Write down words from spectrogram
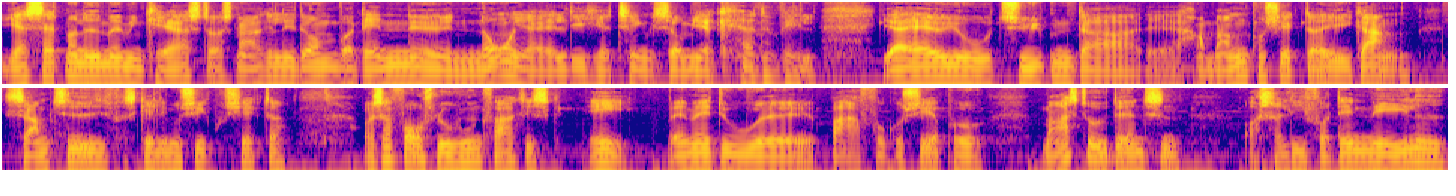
Jeg satte mig ned med min kæreste og snakkede lidt om, hvordan øh, når jeg alle de her ting, som jeg gerne vil. Jeg er jo typen, der øh, har mange projekter i gang, samtidig forskellige musikprojekter. Og så foreslog hun faktisk, hey, hvad med at du øh, bare fokuserer på masteruddannelsen, og så lige får den nælet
